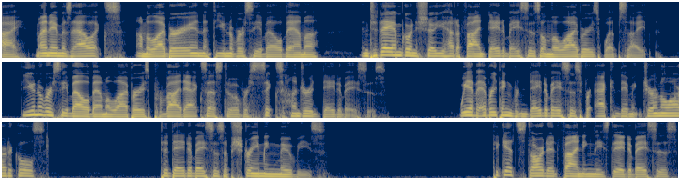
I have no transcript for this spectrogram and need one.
Hi, my name is Alex. I'm a librarian at the University of Alabama, and today I'm going to show you how to find databases on the library's website. The University of Alabama libraries provide access to over 600 databases. We have everything from databases for academic journal articles to databases of streaming movies. To get started finding these databases,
